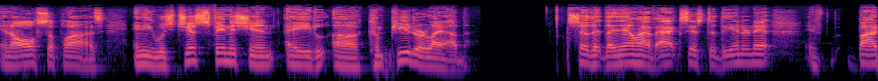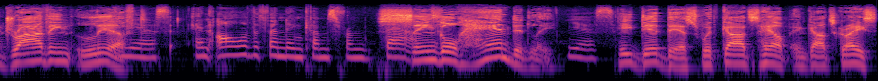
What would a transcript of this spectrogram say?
and all supplies. And he was just finishing a uh, computer lab so that they now have access to the internet by driving Lyft. Yes, and all of the funding comes from that. Single handedly. Yes. He did this with God's help and God's grace.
